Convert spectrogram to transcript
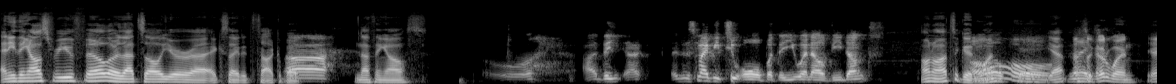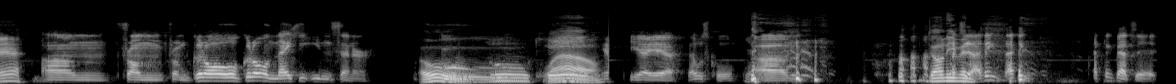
Anything else for you, Phil, or that's all you're uh, excited to talk about? Uh, Nothing else. uh, the uh, this might be too old, but the UNLV dunks Oh no, that's a good oh, one. Okay. Yep. that's a good one. Yeah, um from from good old good old Nike Eaton Centre. Oh, Okay. wow. Yeah, yeah, that was cool. Yeah. Um, Don't even. I think I think I think that's it.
